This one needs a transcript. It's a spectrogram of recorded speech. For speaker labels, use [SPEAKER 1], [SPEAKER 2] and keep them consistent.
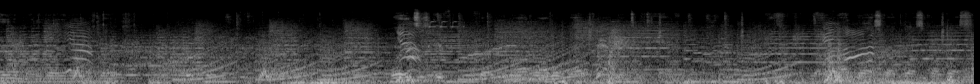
[SPEAKER 1] get money going on these guys. Well, it's just, if Greg and Ron Ron will not Yeah, God bless, God bless, God bless.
